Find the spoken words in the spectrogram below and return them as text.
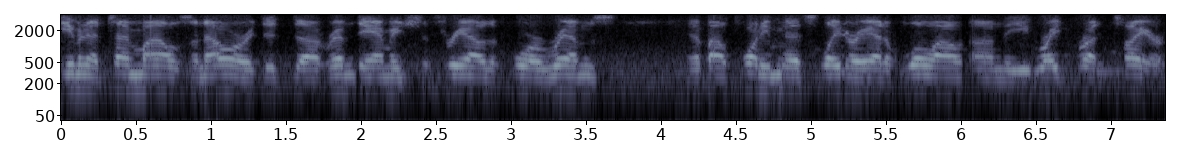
even at 10 miles an hour, it did uh, rim damage to three out of the four rims. And about 20 minutes later, I had a blowout on the right front tire.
